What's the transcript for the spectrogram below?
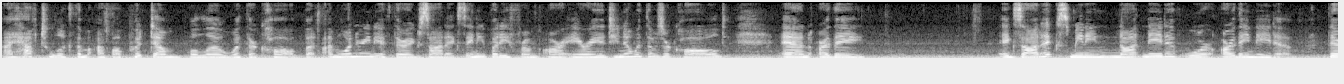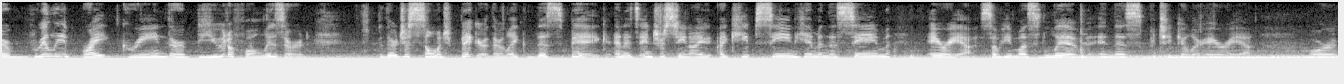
I have to look them up. I'll put down below what they're called, but I'm wondering if they're exotics. Anybody from our area, do you know what those are called? And are they exotics, meaning not native, or are they native? They're really bright green. They're a beautiful lizard. They're just so much bigger. They're like this big. And it's interesting. I, I keep seeing him in the same area. So he must live in this particular area. Or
